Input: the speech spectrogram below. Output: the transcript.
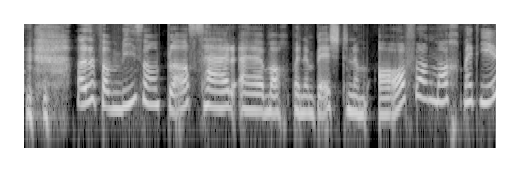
also vom Mise en place her äh, macht man am besten am Anfang macht man die.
